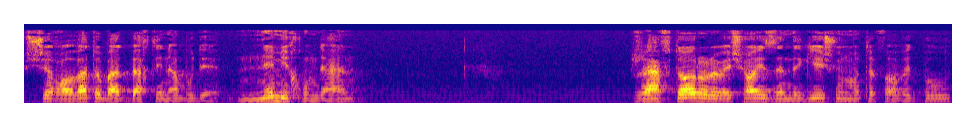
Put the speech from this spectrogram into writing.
شقاوت و بدبختی نبوده نمیخوندن. رفتار و روش های زندگیشون متفاوت بود.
